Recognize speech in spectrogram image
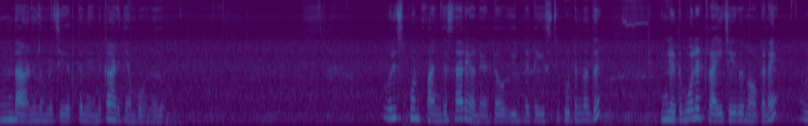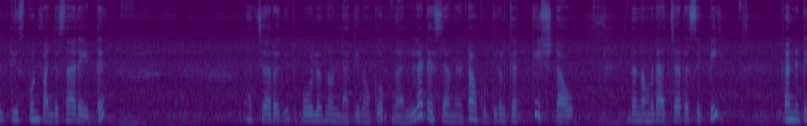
എന്താണ് നമ്മൾ ചേർക്കുന്നതെന്ന് കാണിക്കാൻ പോകുന്നത്. ഒരു സ്പൂൺ പഞ്ചസാരയാണ് കേട്ടോ ഇതിന്റെ ടേസ്റ്റ് കൂട്ടുന്നത്. നിങ്ങൾ ഇതുപോലെ ട്രൈ ചെയ്ത് നോക്കണേ. ഒരു ടീസ്പൂൺ പഞ്ചസാര ഇട്ട് അച്ചാർ ഇതുപോലെ ഒന്ന് ഉണ്ടാക്കി നോക്കും. നല്ല ടേസ്റ്റാണ് കേട്ടോ. കുട്ടികൾക്കൊക്കെ ഇഷ്ടമാവും ഇതാ നമ്മുടെ അച്ചാർ റെസിപ്പി കണ്ടിട്ട്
